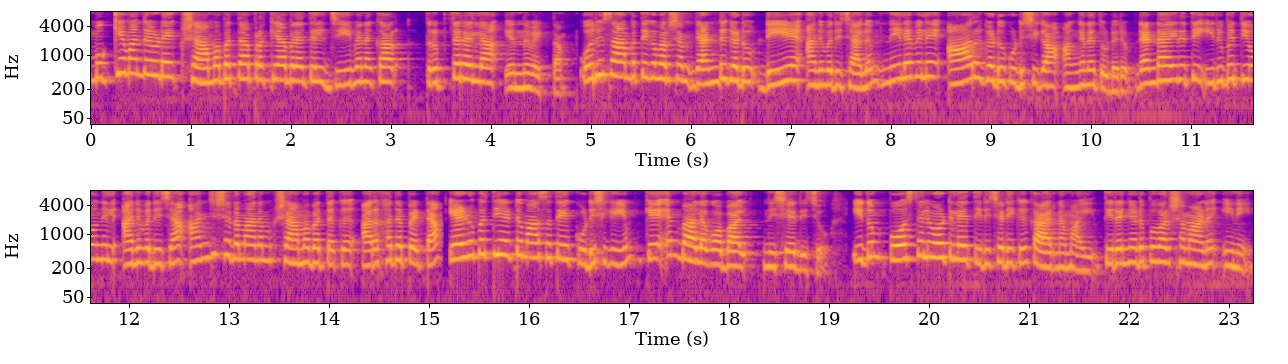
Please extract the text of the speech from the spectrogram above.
മുഖ്യമന്ത്രിയുടെ ക്ഷാമബത്ത പ്രഖ്യാപനത്തിൽ ജീവനക്കാർ തൃപ്തരല്ല എന്ന് വ്യക്തം. ഒരു സാമ്പത്തിക വർഷം രണ്ട് ഗഡു ഡി എ അനുവദിച്ചാലും നിലവിലെ ആറ് ഗഡു കുടിശ്ശിക അങ്ങനെ തുടരും. രണ്ടായിരത്തി ഇരുപത്തിയൊന്നിൽ അനുവദിച്ച അഞ്ച് ശതമാനം ക്ഷാമബത്തക്ക് അർഹതപ്പെട്ട എഴുപത്തിയെട്ട് മാസത്തെ കുടിശ്ശികയും കെ എൻ ബാലഗോപാൽ നിഷേധിച്ചു. ഇതും പോസ്റ്റൽ വോട്ടിലെ തിരിച്ചടിക്ക് കാരണമായി. തിരഞ്ഞെടുപ്പ് വർഷമാണ് ഇനി.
